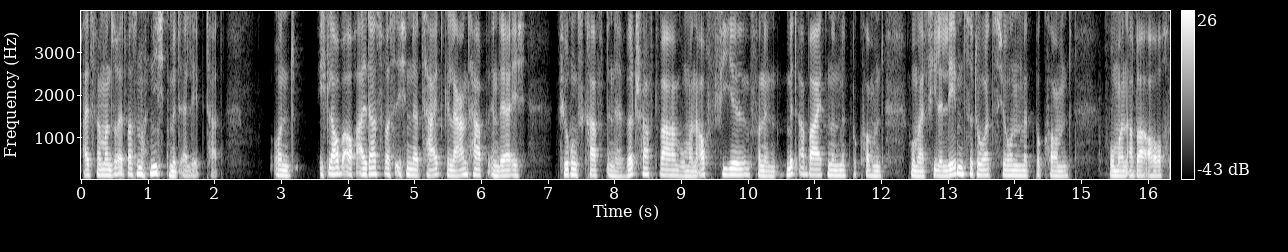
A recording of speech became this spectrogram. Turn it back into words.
als wenn man so etwas noch nicht miterlebt hat. Und ich glaube auch all das, was ich in der Zeit gelernt habe, in der ich Führungskraft in der Wirtschaft war, wo man auch viel von den Mitarbeitenden mitbekommt, wo man viele Lebenssituationen mitbekommt, wo man aber auch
